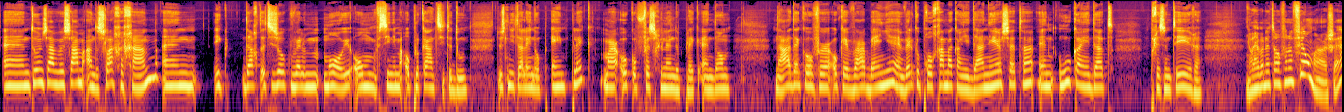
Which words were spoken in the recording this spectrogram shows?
En toen zijn we samen aan de slag gegaan. En ik dacht, het is ook wel mooi om cinema op locatie te doen. Dus niet alleen op één plek, maar ook op verschillende plekken. En dan nadenken over, oké, waar ben je? En welke programma kan je daar neerzetten? En hoe kan je dat presenteren? We hebben het over een filmhuis, hè?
